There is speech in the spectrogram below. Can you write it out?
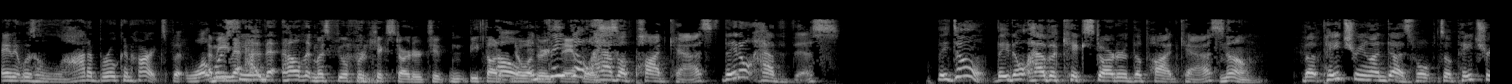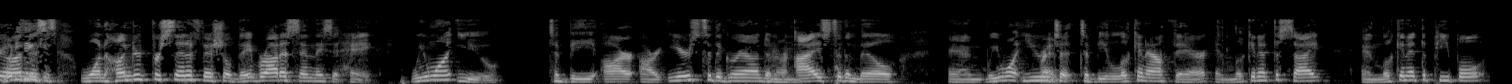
and it was a lot of broken hearts. But what I we're mean, seeing, how, that, how that must feel for Kickstarter to be thought of oh, no and other they examples. They don't have a podcast. They don't have this. They don't. They don't have a Kickstarter, the podcast. no. But Patreon does. Well, so Patreon, this is 100% official. They brought us in. They said, hey, we want you to be our, our ears to the ground and our eyes to the mill. And we want you Mm-hmm. Right. to, to be looking out there and looking at the site and looking at the people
